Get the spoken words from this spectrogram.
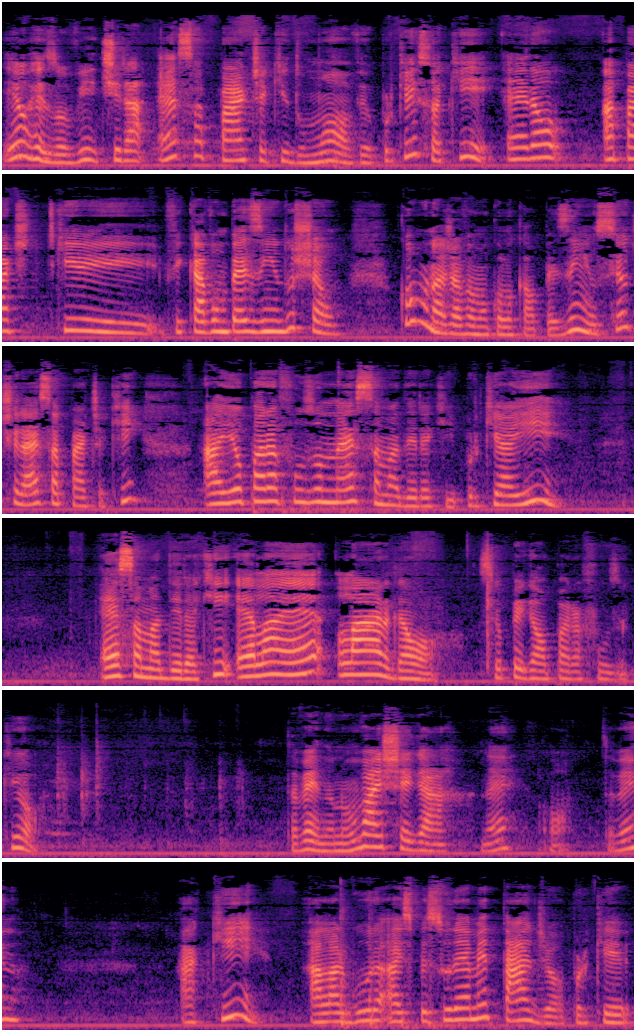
eu resolvi tirar essa parte aqui do móvel, porque isso aqui era a parte que ficava um pezinho do chão. Como nós já vamos colocar o pezinho, se eu tirar essa parte aqui, aí eu parafuso nessa madeira aqui, porque aí essa madeira aqui, ela é larga, ó. Se eu pegar o parafuso aqui, ó. Tá vendo? Não vai chegar, né? Ó, tá vendo? Aqui, a largura, a espessura é a metade, ó. Porque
